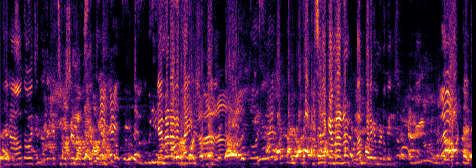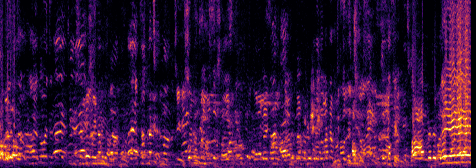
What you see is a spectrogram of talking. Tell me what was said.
যারা আহত হয়েছে তাদেরকে চিকিৎসার ব্যবস্থা করবেন ক্যামেরাটা ভাই পিছনে ক্যামেরা না দাম করে ক্যামেরা ঢুকে দিচ্ছে এই এই এই এই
